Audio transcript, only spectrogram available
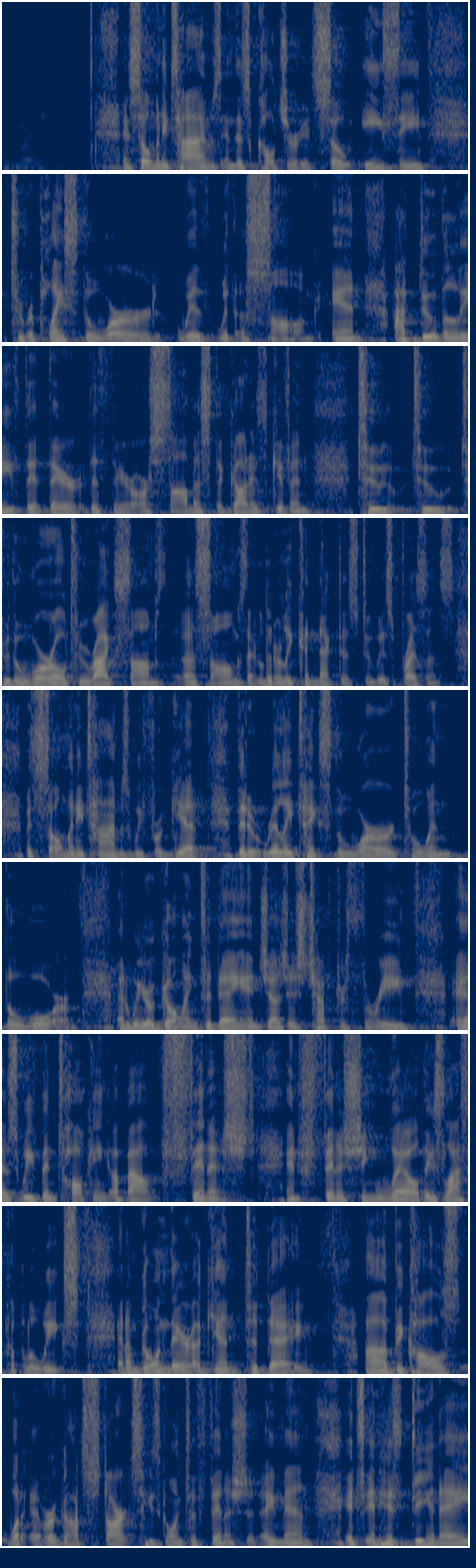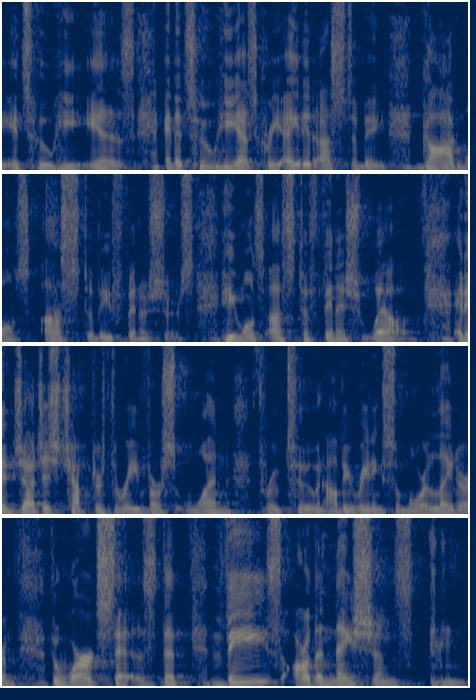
And so many times in this culture, it's so easy to replace the word with, with a song. And I do believe that there, that there are psalmists that God has given to, to, to the world to write psalms, uh, songs that literally connect us to his presence. But so many times we forget that it really takes the word to win the war. And we are going today in Judges chapter 3 as we've been talking about finished and finishing well these last couple of weeks. And I'm going there again today uh, because whatever God starts, He's going to finish it. Amen. It's in His DNA, it's who He is, and it's who He has created us to be. God wants us to be finishers, He wants us to finish well. And in Judges chapter 3, verse 1 through 2, and I'll be reading some more later, the word says that these are the nations.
